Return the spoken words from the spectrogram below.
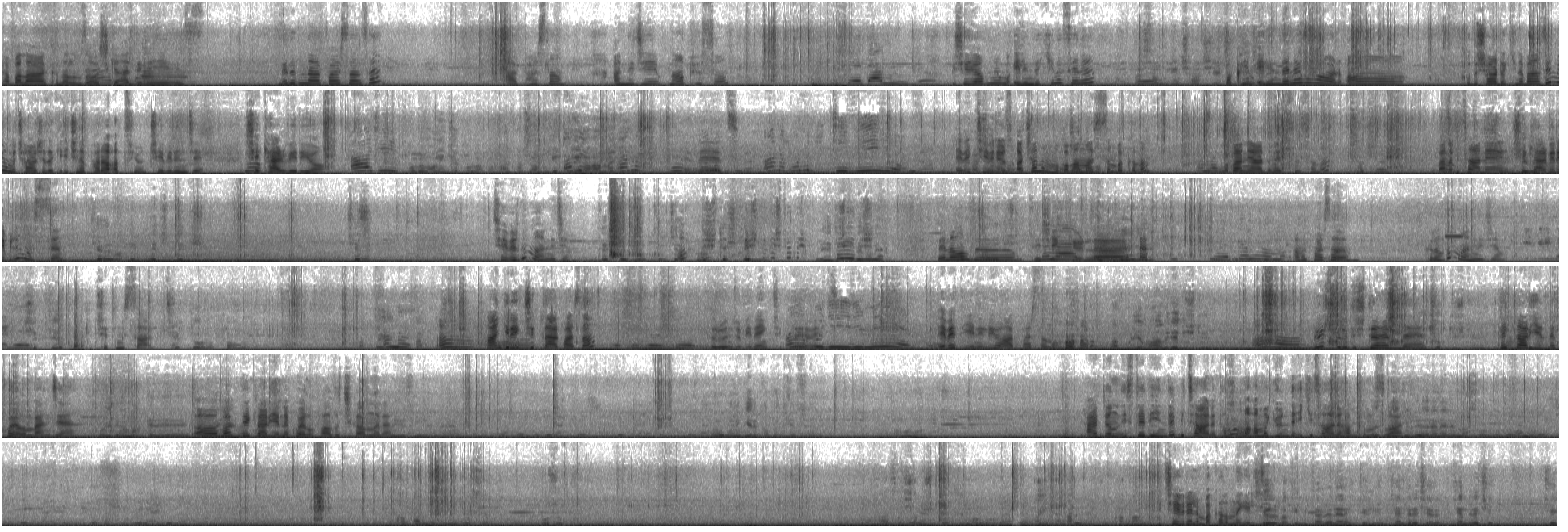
Merhabalar kanalımıza hoş geldiniz. Ne dedin Alparslan sen? Alparslan. Anneciğim ne yapıyorsun? Şeyden biliyor. Bir şey yapmıyor mu? Elindeki ne senin? Hasan bugün çarşıya. Bakayım elinde ne var? Aa. Bu dışarıdakine benzemiyor mu çarşıdaki? İçine para atıyorsun çevirince şeker veriyor. Onun oyuncak olan. Alparslan bugün oyun alanına gidiyor. Evet. anne bunu seviyor. Evet çeviriyoruz. Açalım mı? Baban açsın bakalım. Baban yardım etsin sana. Bana bir tane şeker verebilir misin? Çevir bakayım. Ne, ne düşüyor? Çevir. Çevirdin mi anneciğim? Kaç çeviriyor? Kıracağım. Ah, düştü, düştü, düştü, düştü. Buraya düştü ben alayım. Ben aldım. Teşekkürler. Alparslan. Kırıldı mı anneciğim? Çıktı. Çıkmış sadece. Çıktı oğlum. Tamam mı? Bak böyle. Bak. Aa, hangi renk çıktı Alparslan? Turuncu bir renk çıktı Anne evet. Evet yeniliyor Alparslan o. Bak, bak buraya mavi de düştü. Aa, bir sürü düştü hem de. Niye çok düştü? Bir Tekrar tane yerine koyalım bence. koyuluyor mu? Evet. Aa bak yerine tekrar koyuyorsun. yerine koyalım fazla çıkanları. Koyuyorsun yerine. İstediğinde bir tane tamam mı? Ama günde iki tane hakkımız var. Önce bir öğrenelim nasıl olduğunu tamam mı? Bu Kapan dediğim burası bozuk. Ama. Hayır. Hah, kapandı. Bir çevirelim bakalım ne gelecek. Çevir bakayım bir tane ne renk geliyor. Kendine çevir. Kendine çek. Çek.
